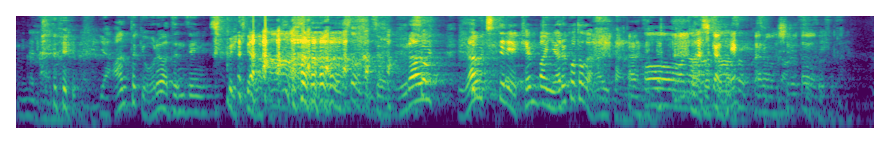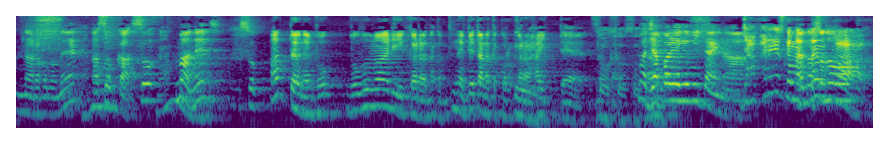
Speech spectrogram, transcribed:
みんなで聞 いやあの時俺は全然しっくりきてなかっ ああ、そうなんだ。た裏打裏打ちってね鍵盤やることがないから。ね確かにねそうかあの後ろ倒れとかねなるほどね。あ、そうか。そうまあね、そあったよね。ボボブ・マーリーからなんかねベタなところから入って、そなか。うんそうそう。まあジャパレグみたいな。ジ、ャパレですか？まあなんあのそのか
